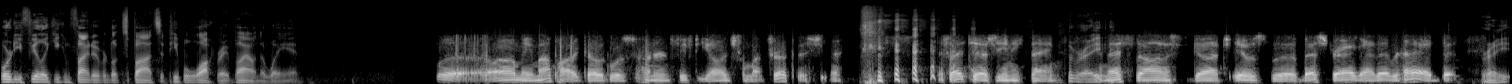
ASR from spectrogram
or do you feel like you can find overlooked spots that people walk right by on their way in? Well, I mean, my pot of gold was 150 yards from my truck this year. if that tells you anything, Right. and that's the honest God, it was the best drag I'd ever had. But Right.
